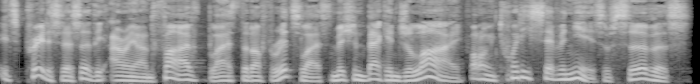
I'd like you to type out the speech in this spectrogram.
Its predecessor, the Ariane 5, blasted off for its last mission back in July, following 27 years of service.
